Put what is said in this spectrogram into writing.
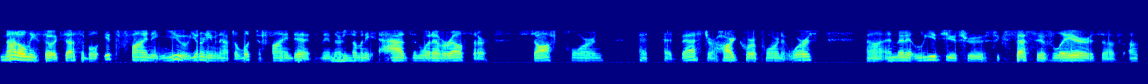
Not only so accessible, it's finding you. You don't even have to look to find it. I mean, mm-hmm. there's so many ads and whatever else that are soft porn at, at best or hardcore porn at worst. uh, and then it leads you through successive layers of, of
